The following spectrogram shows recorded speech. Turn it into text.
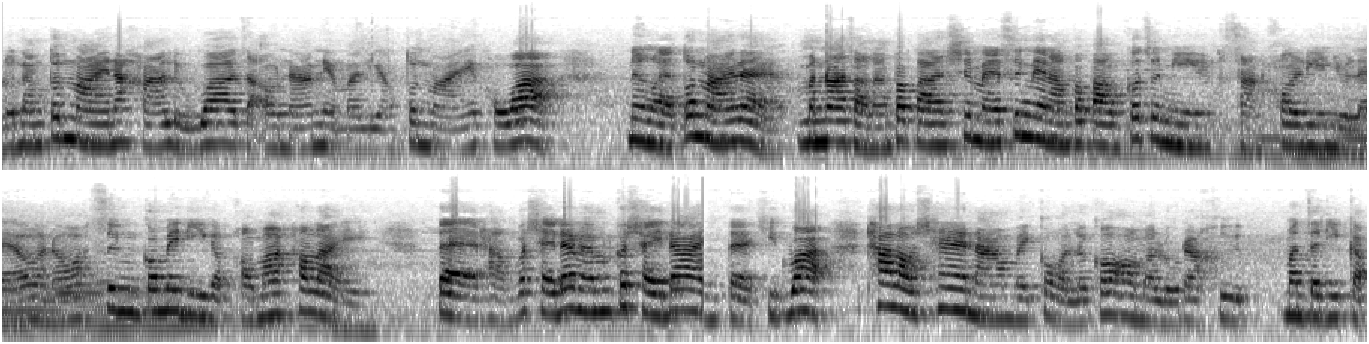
รดน้ำต้นไม้นะคะ หรือว่าจะเอาน้ำเนี่ยมาเลี้ยงต้นไม้ เพราะว่าหนึ่งแหละต้นไม้แหละมันมาจากน้ำประปาใช่ไหมซึ่งในน้ำประปาก็จะมีสารคลอรีนอยู่แล้วอะเนาะซึ่งก็ไม่ดีกับเขามากเท่าไหร่ แต่ถามว่าใช้ได้ไหมมันก็ใช้ได้ แต่คิดว่าถ้าเราแช่น้ำไว้ก่อน แล้วก็เอามาลดอะคือ มันจะดีกับ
